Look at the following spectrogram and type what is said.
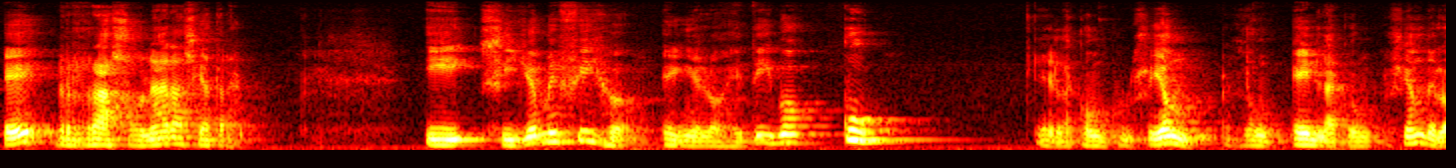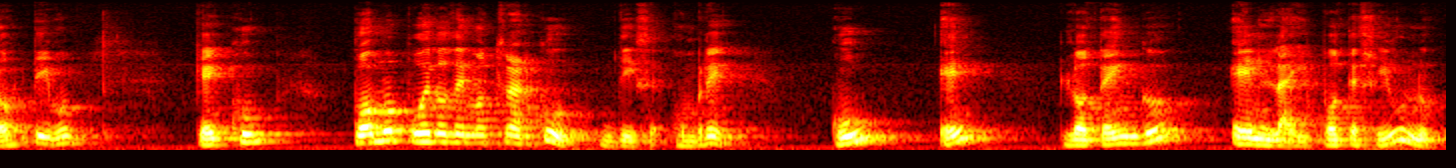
es razonar hacia atrás. Y si yo me fijo en el objetivo Q, en la conclusión, perdón, en la conclusión del objetivo, que es Q, ¿cómo puedo demostrar Q? Dice, hombre, Q e lo tengo en la hipótesis 1,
